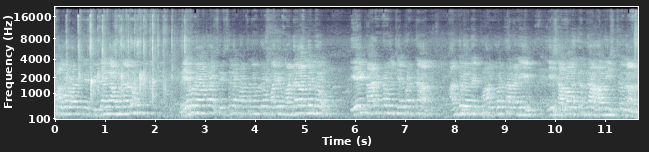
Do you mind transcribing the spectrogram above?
పాల్గొనడానికి నేను సిద్ధంగా ఉన్నాను. దేవుడు శిశుల పట్టణంలో మరియు మండలాలలో ఏ కార్యక్రమం చేపట్టినా అందులోనే పాల్గొంటానని ఈ సభాముఖంగా హామీ ఇస్తున్నాను.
